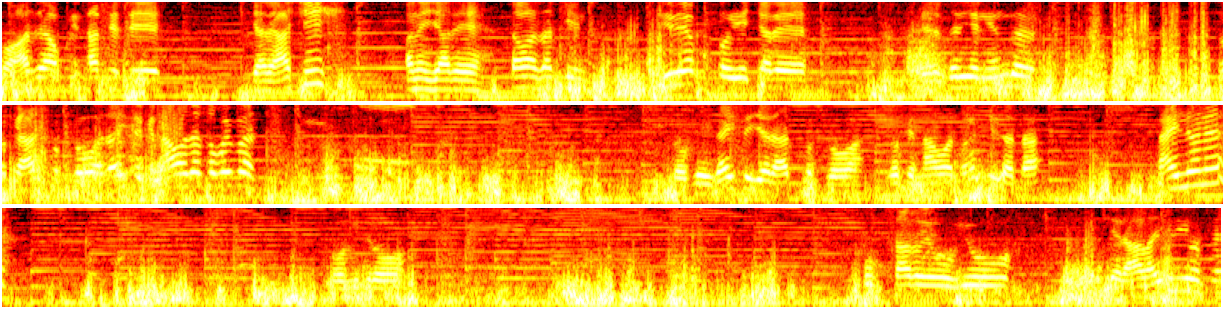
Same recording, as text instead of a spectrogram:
તો આજે આપણી સાથે છે જ્યારે આશીષ અને જ્યારે તળાજાથી વિવેક, તો એ જ્યારે દરિયાની અંદર, તો કે હાથ પગ ધોવા જાય છે કે નાવા જશો ભાઈ તો કે જાય છે યાર હાથ પગ ધોવા. તો કે નાવા તો નથી જતા. નાઈ લો ને. તો મિત્રો સારો એવો વ્યૂ અત્યારે હાલ આવી રહ્યો છે.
